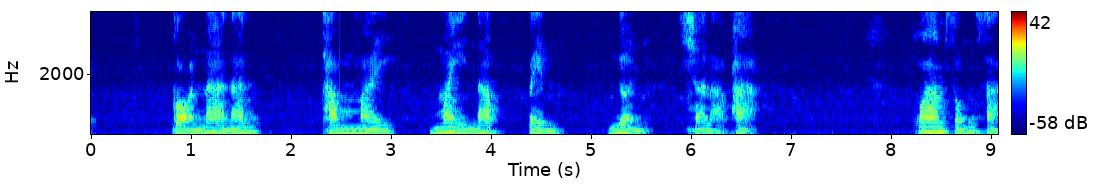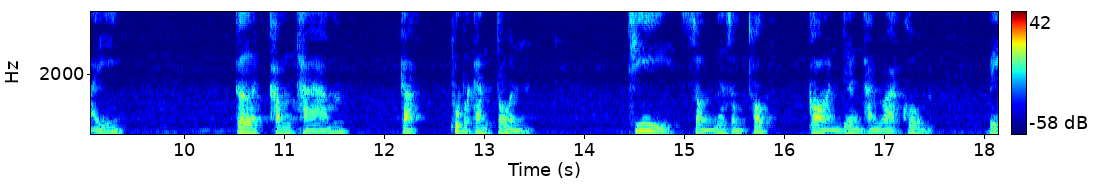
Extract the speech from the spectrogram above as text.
2541 ก่อนหน้านั้นทำไมไม่นับเป็นเงินชราภาพ ความสงสัยเกิดคำถาม ผู้ประกันตน ที่ส่งเงินสมทบก่อนเดือนธันวาคม ปี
